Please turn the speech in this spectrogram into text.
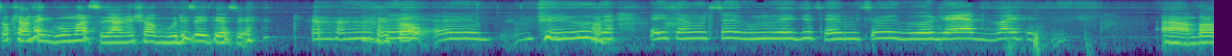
চোখে অনেক ঘুম আসছে আমি সব ঘুরে যাইতেছে। কও। এই চামচটা ঘুরে যে চামচটা ঘুরে বলো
